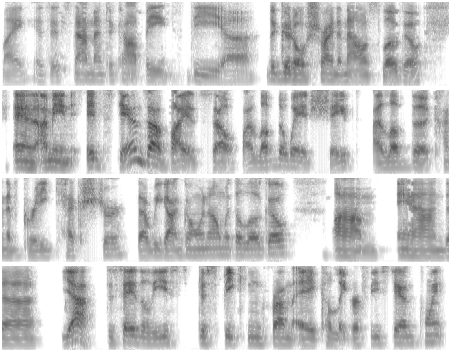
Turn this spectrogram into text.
Like it's it's not meant to copy the uh the good old Shrine of Malice logo. And I mean, it stands out by itself. I love the way it's shaped. I love the kind of gritty texture that we got going on with the logo. Um and uh yeah, to say the least, just speaking from a calligraphy standpoint,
